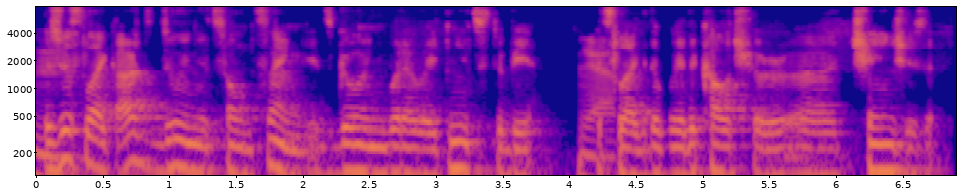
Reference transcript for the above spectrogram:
mm. it's just like art doing its own thing it's going wherever it needs to be yeah. it's like the way the culture uh, changes it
